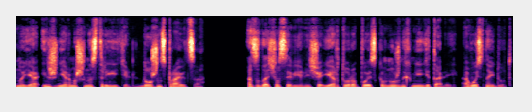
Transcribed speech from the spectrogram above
Но я инженер-машиностроитель, должен справиться. Озадачился Савельича и Артура поиском нужных мне деталей. Авось найдут.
